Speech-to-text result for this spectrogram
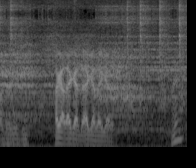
I'm energy. I got it, I got it, I got it, I got it. Right?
